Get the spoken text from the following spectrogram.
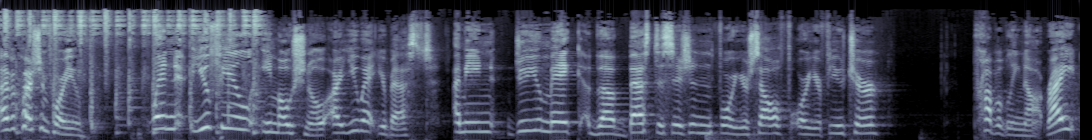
I have a question for you. When you feel emotional, are you at your best? I mean, do you make the best decision for yourself or your future? Probably not, right?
